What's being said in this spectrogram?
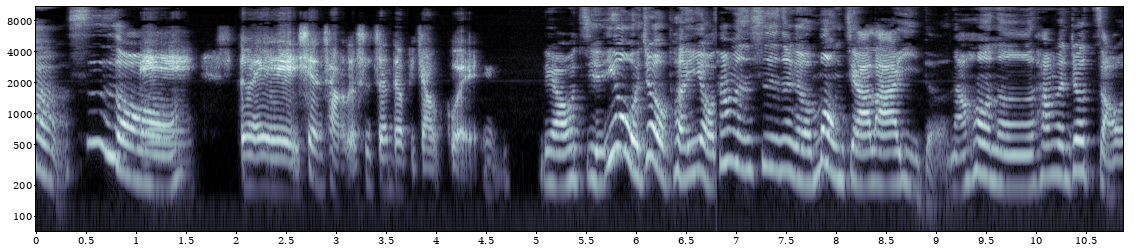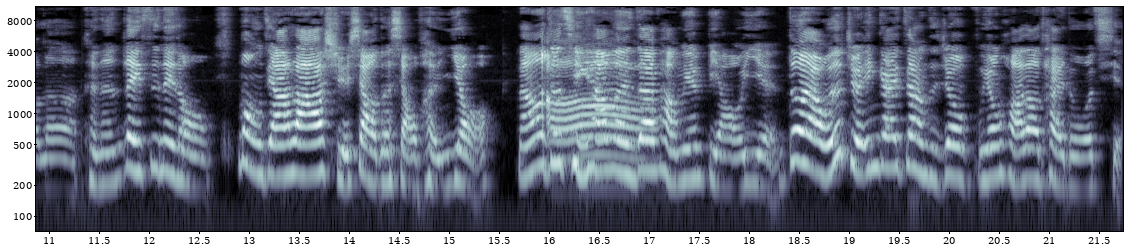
哪，是哦、欸。对，现场的是真的比较贵。嗯，了解。因为我就有朋友，他们是那个孟加拉裔的，然后呢，他们就找了可能类似那种孟加拉学校的小朋友。然后就请他们在旁边表演，oh. 对啊，我就觉得应该这样子就不用花到太多钱。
